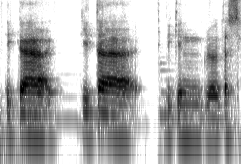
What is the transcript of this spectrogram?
Ketika kita bikin prioritas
